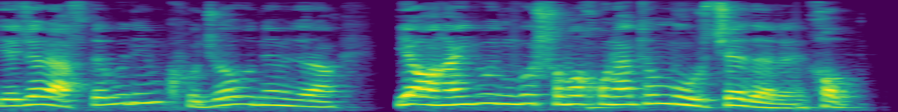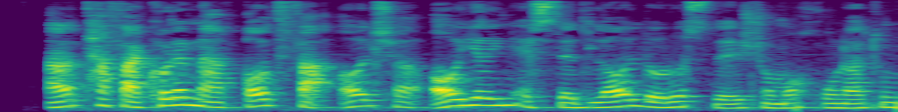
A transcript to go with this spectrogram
یه جا رفته بودیم. کجا بود نمی‌دونم. یه آهنگی بود. میگه شما خونتون مورچه داره. خب الان تفکر نقاد فعال شه آیا این استدلال درسته؟ شما خونتون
